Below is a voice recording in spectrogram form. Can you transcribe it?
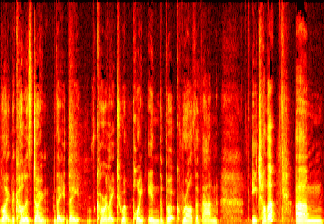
like the colours don't they they correlate to a point in the book rather than each other. Um,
